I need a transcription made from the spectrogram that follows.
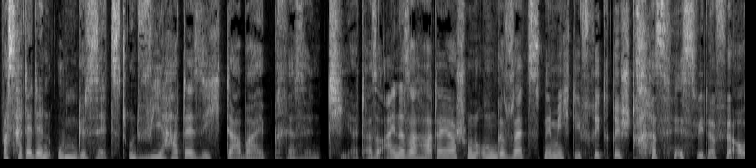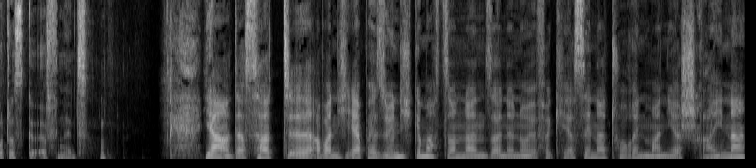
Was hat er denn umgesetzt und wie hat er sich dabei präsentiert? Also eine Sache hat er ja schon umgesetzt, nämlich die Friedrichstraße ist wieder für Autos geöffnet. Ja, das hat äh, aber nicht er persönlich gemacht, sondern seine neue Verkehrssenatorin Manja Schreiner.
